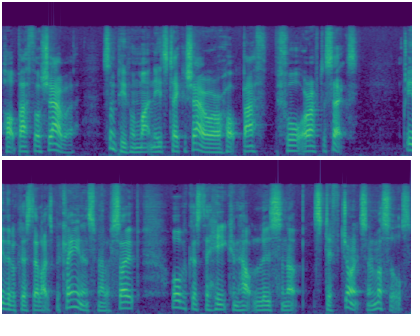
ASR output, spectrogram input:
Hot bath or shower. Some people might need to take a shower or a hot bath before or after sex either because they like to be clean and smell of soap, or because the heat can help loosen up stiff joints and muscles.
